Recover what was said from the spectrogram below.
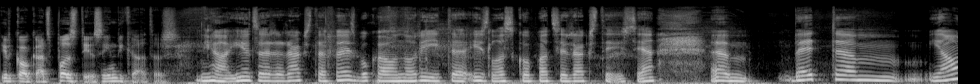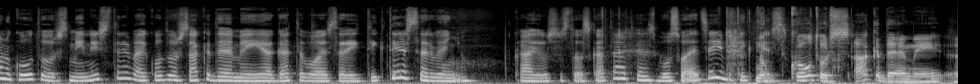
ir kaut kāds pozitīvs indikators. Jā, iedzer raksta Facebookā un no rīta izlasa, ko pats ir rakstījis. Ja? Um, Bet um, jaunu kultūras ministri vai kultūras akadēmija gatavojas arī tikties ar viņu? Kā jūs uz to skatāties? Būs vajadzība tikties? Nu, kultūras akadēmija eh,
